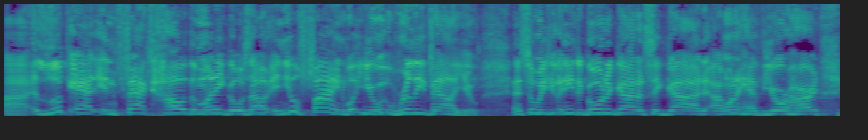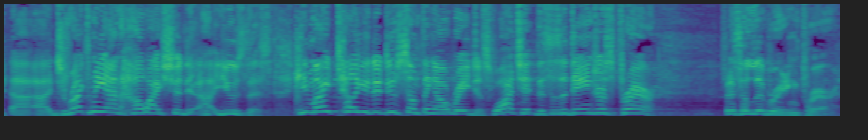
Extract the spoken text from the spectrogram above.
Uh, look at, in fact, how the money goes out, and you'll find what you really value. And so we need to go to God and say, God, I want to have your heart. Uh, uh, direct me on how I should uh, use this. He might tell you to do something outrageous. Watch it. This is a dangerous prayer, but it's a liberating prayer.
